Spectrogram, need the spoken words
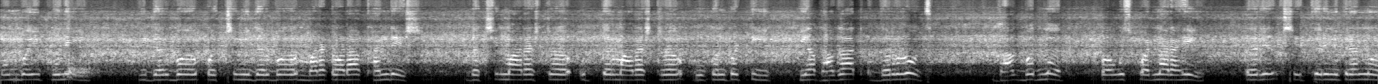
मुंबई पुणे विदर्भ पश्चिम विदर्भ मराठवाडा खानदेश दक्षिण महाराष्ट्र उत्तर महाराष्ट्र कोकणपट्टी या भागात दररोज भाग बदलत पाऊस पडणार आहे. तर शेतकरी मित्रांनो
